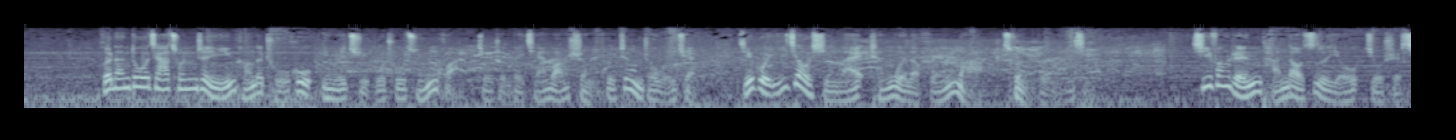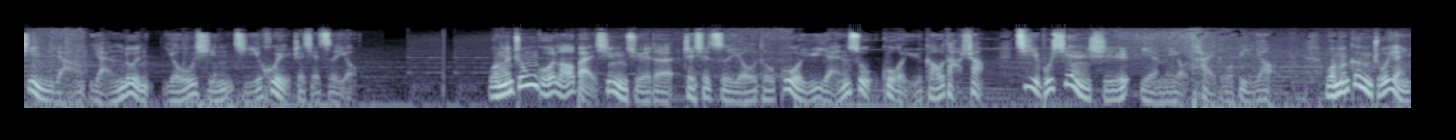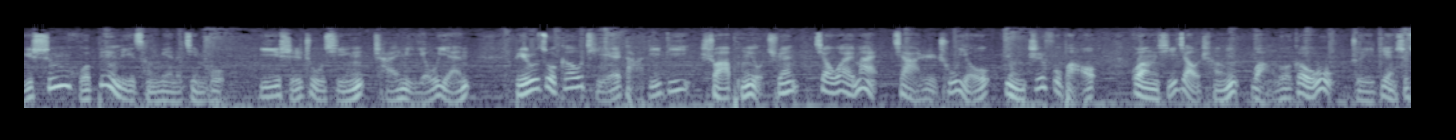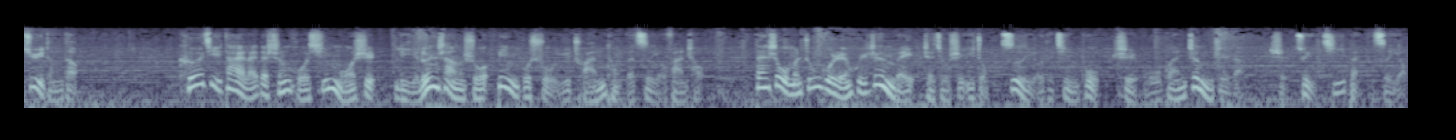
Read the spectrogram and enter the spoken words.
河南多家村镇银行的储户因为取不出存款，就准备前往省会郑州维权，结果一觉醒来成为了红马，寸步难行。西方人谈到自由，就是信仰、言论、游行、集会这些自由。我们中国老百姓觉得这些自由都过于严肃、过于高大上，既不现实，也没有太多必要。我们更着眼于生活便利层面的进步。衣食住行、柴米油盐，比如坐高铁、打滴滴、刷朋友圈、叫外卖、假日出游、用支付宝、逛洗脚城、网络购物、追电视剧等等。科技带来的生活新模式，理论上说并不属于传统的自由范畴，但是我们中国人会认为这就是一种自由的进步，是无关政治的，是最基本的自由。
